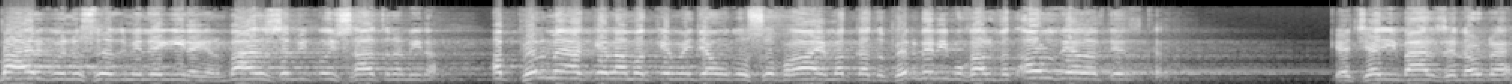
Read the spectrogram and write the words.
باہر کوئی نصرت ملے گی، لیکن باہر سے بھی کوئی ساتھ نہ ملا۔ اب پھر میں اکیلا مکے میں جاؤں تو صفحہ مکہ تو پھر میری مخالفت اور زیادہ تیز کر۔ کہ اچھا جی باہر سے لوٹ ہے۔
